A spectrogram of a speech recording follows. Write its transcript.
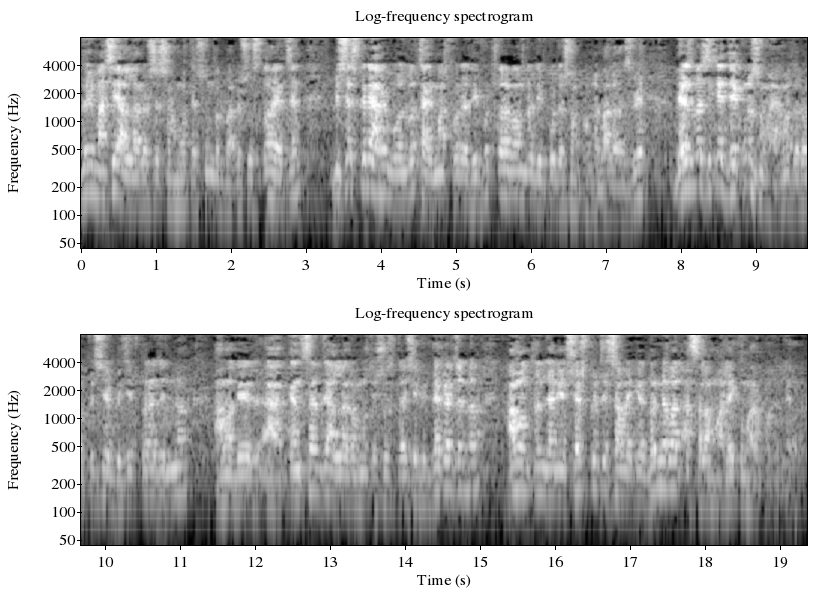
দুই মাসে আল্লাহ রসের সহমতে সুন্দরভাবে সুস্থ হয়েছেন। বিশেষ করে আমি বলব চার মাস পরে রিপোর্ট করাবো আমরা রিপোর্টও সম্পূর্ণ ভালো আসবে। দেশবাসীকে যে কোনো সময় আমাদের অফিসে ভিজিট করার জন্য আমাদের ক্যান্সার যে আল্লাহ রহমতে সুস্থ হয় সেটি দেখার জন্য আমন্ত্রণ জানিয়ে শেষ করছি। সবাইকে ধন্যবাদ। আসসালামু আলাইকুম রহমতুল্লাহ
